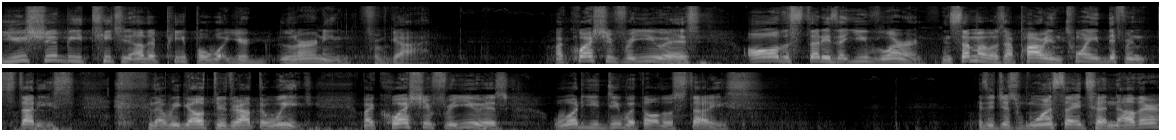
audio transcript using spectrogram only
you should be teaching other people what you're learning from God. My question for you is all the studies that you've learned. And some of us are probably in 20 different studies that we go through throughout the week. My question for you is what do you do with all those studies? Is it just one study to another?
